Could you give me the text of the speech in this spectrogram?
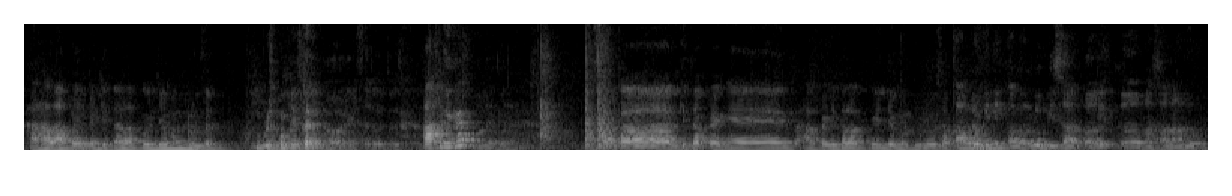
hal-hal apa yang pengen kita lakuin zaman dulu tapi belum kita Oh, iya, seru tuh. asli kan. Misalkan kita pengen apa yang kita lakuin zaman dulu sampai Kalau gini, kalau lu bisa balik ke masa lalu,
